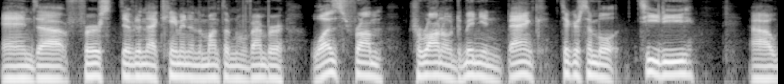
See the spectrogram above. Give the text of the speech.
And uh, first dividend that came in in the month of November was from Toronto Dominion Bank, ticker symbol TD. Uh,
